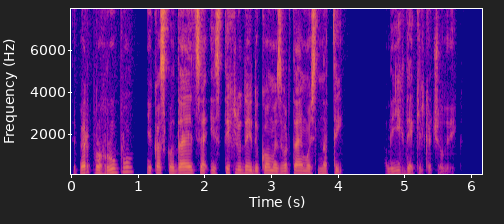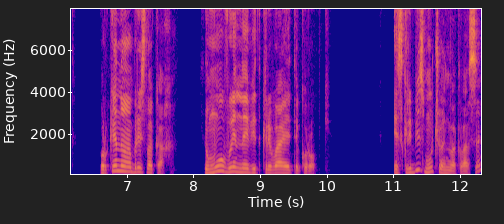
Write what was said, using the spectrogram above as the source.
Тепер про групу, яка складається із тих людей, до кого ми звертаємось на ти. Але їх декілька чоловік. ¿Por qué no abrís la caja? Чому ви не відкриваєте коробки? Escribís mucho en la?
